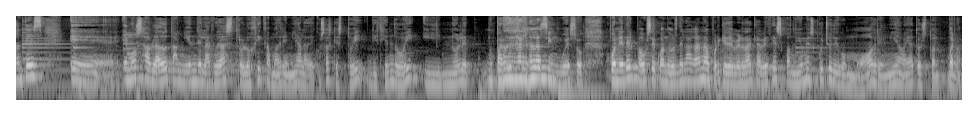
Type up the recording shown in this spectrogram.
Antes eh, hemos hablado también de la rueda astrológica, madre mía, la de cosas que estoy diciendo hoy y no, le, paro de darle a la sin hueso. Poned el pause cuando os dé la gana porque de verdad que a veces cuando yo me escucho digo, madre mía, vaya tostón. Bueno,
